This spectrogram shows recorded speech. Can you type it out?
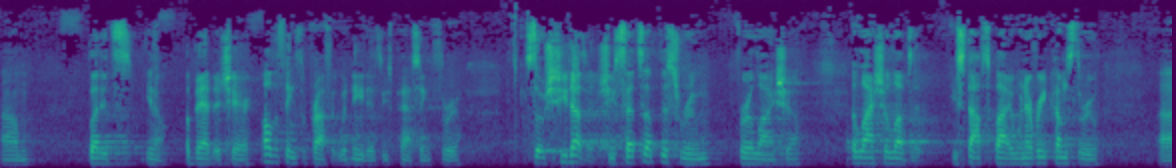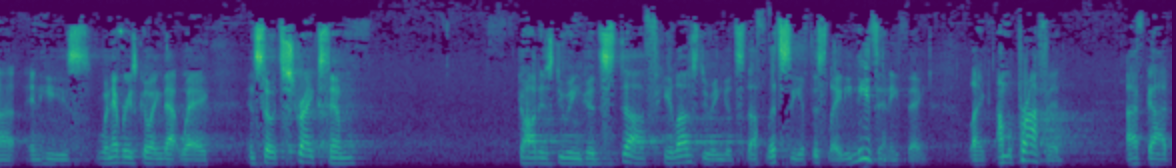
Um, but it's, you know, a bed, a chair, all the things the prophet would need as he's passing through. So she does it. She sets up this room for Elisha. Elisha loves it. He stops by whenever he comes through, uh, and he's, whenever he's going that way. And so it strikes him God is doing good stuff. He loves doing good stuff. Let's see if this lady needs anything. Like, I'm a prophet. I've got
